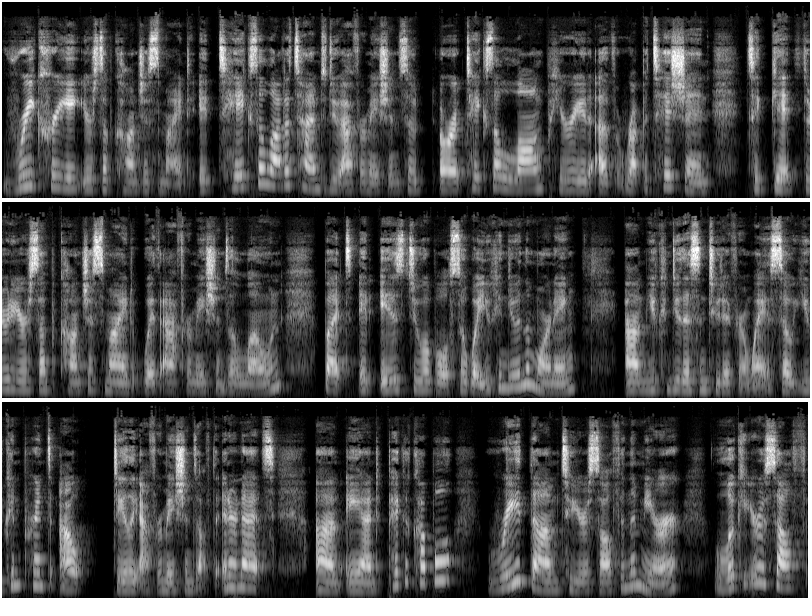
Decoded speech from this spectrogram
recreate your subconscious mind. It takes a lot of time to do affirmations. So, or it takes a long period of repetition to get through to your subconscious mind with affirmations alone, but it is doable. So what you can do in the morning, um, you can do this in two different ways. So you can print out daily affirmations off the internet um, and pick a couple, read them to yourself in the mirror, look at yourself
